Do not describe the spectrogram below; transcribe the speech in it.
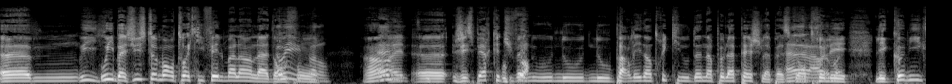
Euh, Oui. oui, bah justement, toi qui fais le malin là, dans Ah le oui, fond. pardon. Hein, Ouais. euh, J'espère que tu vas nous, nous nous parler d'un truc qui nous donne un peu la pêche là, parce qu'entre les ouais. les comics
